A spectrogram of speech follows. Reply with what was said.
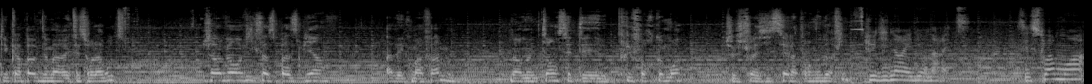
j'étais capable de m'arrêter sur la route. J'avais envie que ça se passe bien avec ma femme, mais en même temps c'était plus fort que moi. Je choisissais la pornographie. Je lui dis non, Ellie, on arrête. C'est soit moi,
